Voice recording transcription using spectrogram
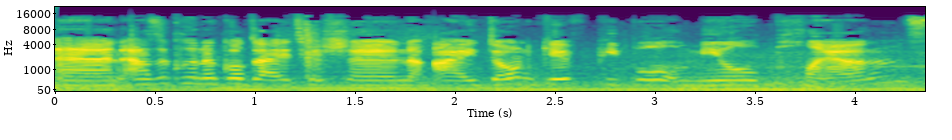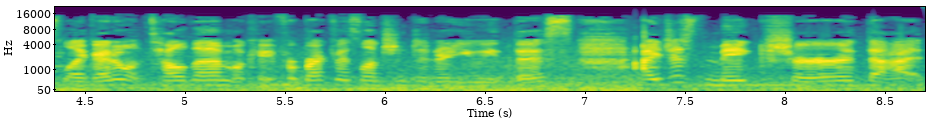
And as a clinical dietitian, I don't give people meal plans. Like I don't tell them, okay, for breakfast, lunch, and dinner, you eat this. I just make sure that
